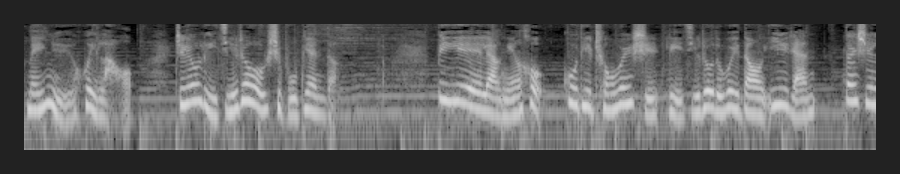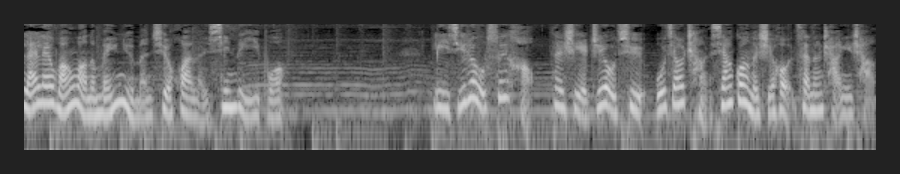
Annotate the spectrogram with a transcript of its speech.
美女会老，只有里脊肉是不变的。毕业两年后，故地重温时，里脊肉的味道依然，但是来来往往的美女们却换了新的一波。里脊肉虽好，但是也只有去五角场瞎逛的时候才能尝一尝。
